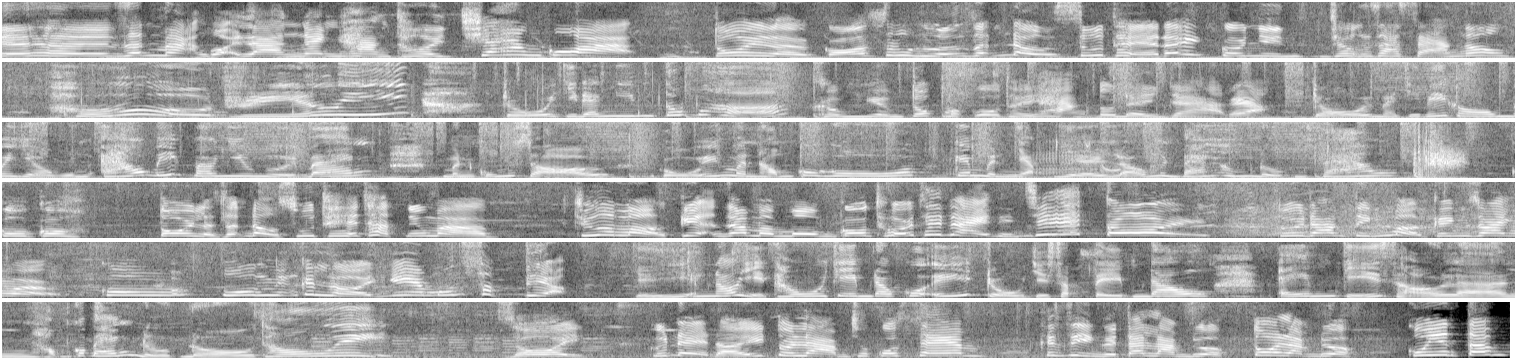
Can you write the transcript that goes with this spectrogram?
Dân mạng gọi là ngành hàng thời trang cô ạ. Tôi là có xu hướng dẫn đầu xu thế đấy. Cô nhìn trông ra sáng không? Oh, really? Trời ơi, chị đang nghiêm túc á hả? Không nghiêm túc mà cô thấy hàng tôi đầy nhà đấy ạ. Trời ơi, mà chị biết không, bây giờ quần áo biết bao nhiêu người bán. Mình cũng sợ, rủi mình không có gu á. Cái mình nhập về lỡ mình bán không được làm sao? Cô cô Tôi là dẫn đầu xu thế thật nhưng mà chưa mở kiện ra mà mồm cô thối thế này thì chết tôi. Tôi đang tính mở kinh doanh mà Cô buông những cái lời nghe muốn sập tiệm. Chị em nói vậy thôi chứ em đâu có ý trụ chị sập tiệm đâu. Em chỉ sợ là không có bán được đồ thôi. Rồi cứ để đấy tôi làm cho cô xem. Cái gì người ta làm được tôi làm được. Cô yên tâm.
